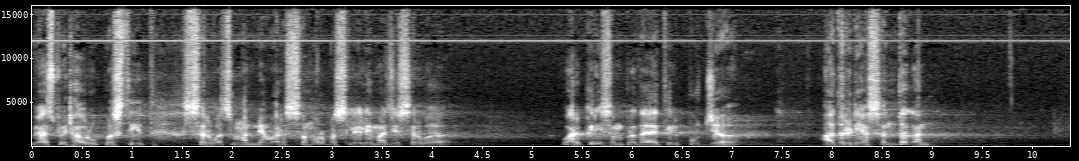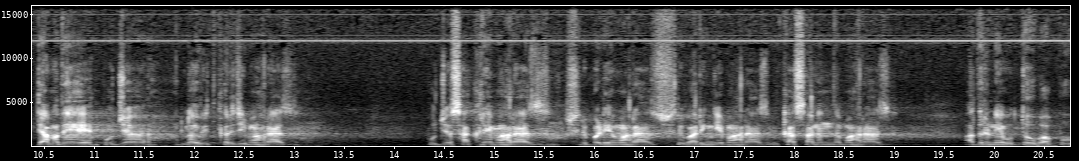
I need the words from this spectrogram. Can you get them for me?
व्यासपीठावर उपस्थित सर्वच मान्यवर समोर बसलेले माझे सर्व वारकरी संप्रदायातील पूज्य आदरणीय संतगण त्यामध्ये पूज्य लवितकरजी महाराज पूज्य साखरे महाराज श्री बढे महाराज श्री वारिंगे महाराज विकासानंद महाराज आदरणीय उद्धव बापू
